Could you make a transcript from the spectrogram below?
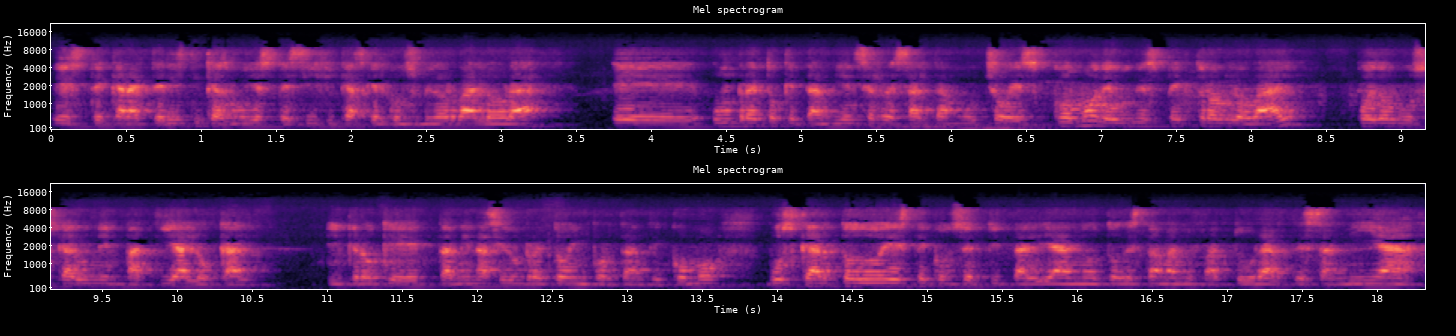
este, características muy específicas que el consumidor valora. Eh, un reto que también se resalta mucho es cómo de un espectro global puedo buscar una empatía local. Y creo que también ha sido un reto importante, cómo buscar todo este concepto italiano, toda esta manufactura, artesanía,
